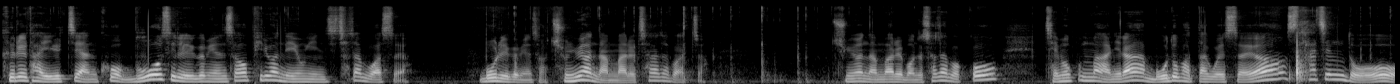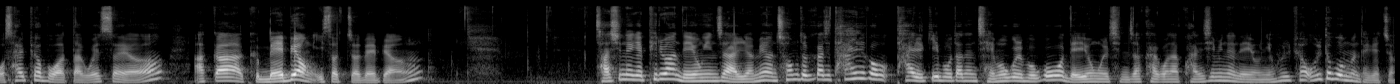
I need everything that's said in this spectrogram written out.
글을 다 읽지 않고 무엇을 읽으면서 필요한 내용인지 찾아보았어요. 뭘 읽으면서 중요한 낱말을 찾아봤죠. 중요한 낱말을 먼저 찾아봤고 제목뿐만 아니라 뭐도 봤다고 했어요. 사진도 살펴보았다고 했어요. 아까 그 매병 있었죠. 매병. 자신에게 필요한 내용인지 알려면 처음부터 끝까지 다 읽어 다 읽기보다는 제목을 보고 내용을 짐작하거나 관심 있는 내용이 훑어, 훑어보면 되겠죠.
